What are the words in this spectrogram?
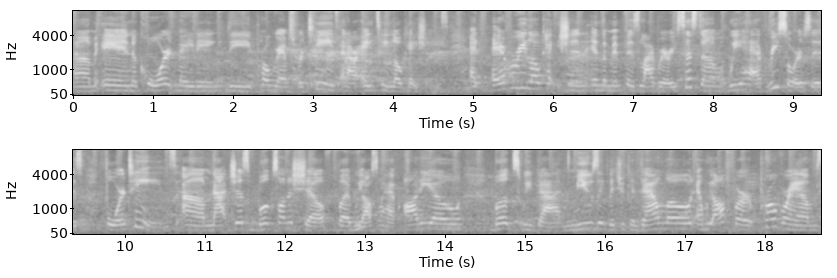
um, in coordinating the programs for teens at our 18 locations. At every location in the Memphis library system, we have resources for teens, um, not just books on a shelf, but we also have audio books, we've got music that you can download, and we offer programs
